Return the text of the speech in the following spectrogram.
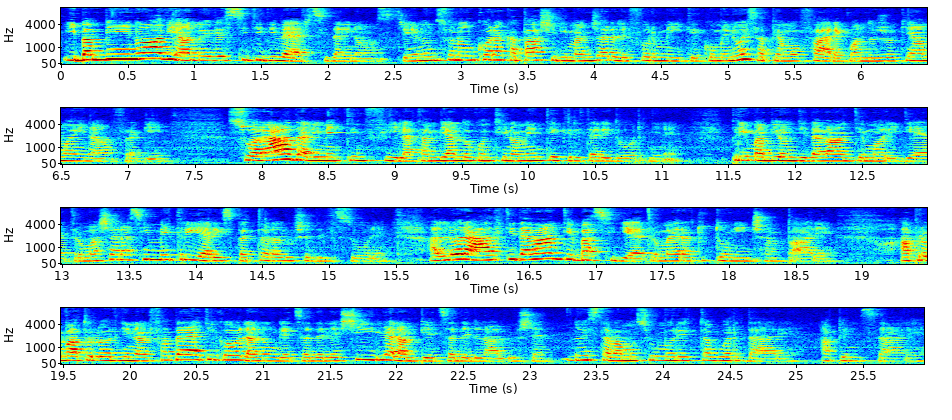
I bambini nuovi hanno i vestiti diversi dai nostri e non sono ancora capaci di mangiare le formiche come noi sappiamo fare quando giochiamo ai naufraghi. Sua rada li mette in fila, cambiando continuamente i criteri d'ordine. Prima biondi davanti e mori dietro, ma c'era simmetria rispetto alla luce del sole. Allora alti davanti e bassi dietro, ma era tutto un inciampare. Ha provato l'ordine alfabetico, la lunghezza delle ciglia, l'ampiezza dell'alluce. Noi stavamo sul muretto a guardare, a pensare.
